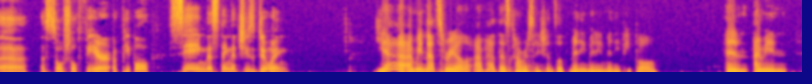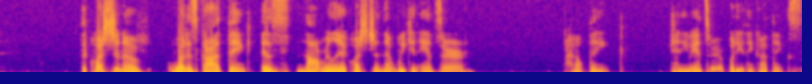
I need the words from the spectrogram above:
a a social fear of people seeing this thing that she's doing. Yeah, I mean that's real. I've had those conversations with many, many, many people. And I mean the question of what does God think is not really a question that we can answer. I don't think. Can you answer it? What do you think God thinks?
